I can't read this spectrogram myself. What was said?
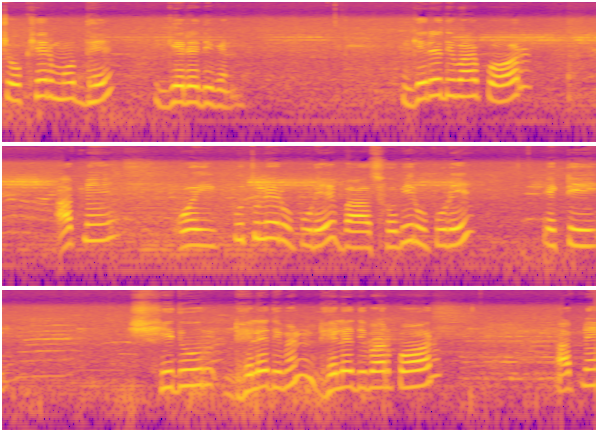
চোখের মধ্যে গেড়ে দিবেন। গেড়ে দেওয়ার পর আপনি ওই পুতুলের উপরে বা ছবির উপরে একটি সিঁদুর ঢেলে দিবেন। ঢেলে দেওয়ার পর আপনি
